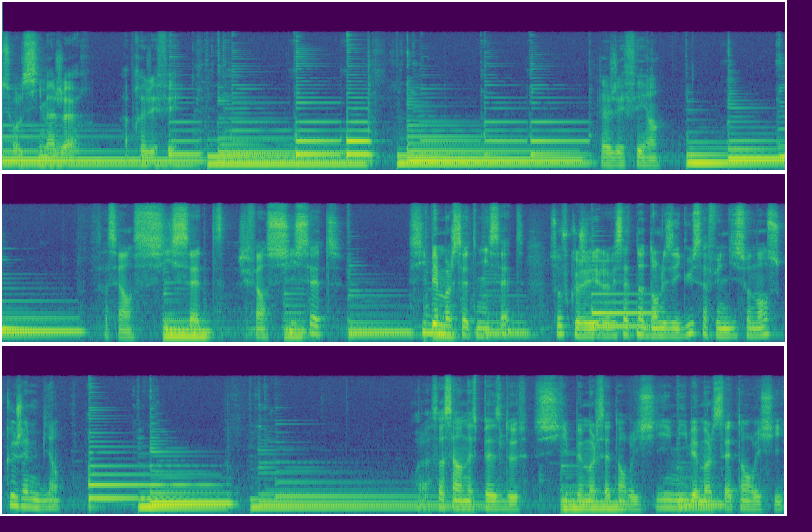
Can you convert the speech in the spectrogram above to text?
sur le Si majeur. Après, j'ai fait... Là, j'ai fait un... Ça, c'est un Si-7. J'ai fait un Si-7... Si bémol 7, Mi 7. Sauf que j'avais cette note dans les aigus, ça fait une dissonance que j'aime bien. Ça, c'est un espèce de Si bémol 7 enrichi, Mi bémol 7 enrichi,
